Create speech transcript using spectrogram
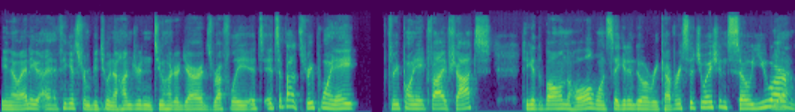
you know, any, I think it's from between 100 and 200 yards roughly. It's, it's about 3.8, 3.85 shots to get the ball in the hole once they get into a recovery situation. So you are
